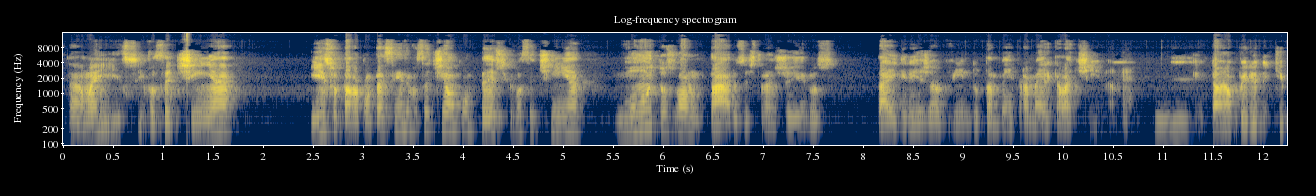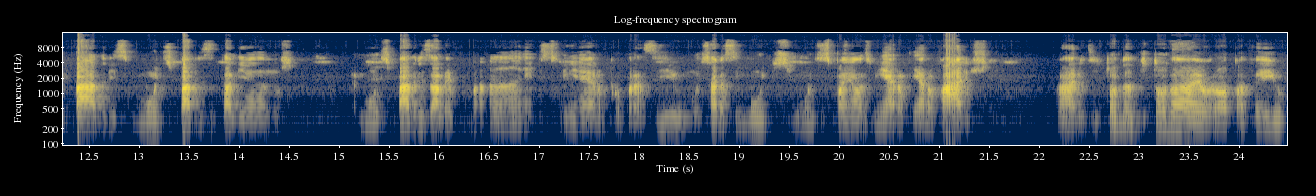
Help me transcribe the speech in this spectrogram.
Então, é isso. E você tinha. Isso estava acontecendo e você tinha um contexto que você tinha muitos voluntários estrangeiros da igreja vindo também para a América Latina, né? Uhum. Então é um período em que padres, muitos padres italianos, muitos padres alemães vieram para o Brasil, muitos, sabe assim, muitos, muitos espanhóis vieram, vieram vários, vários de toda de toda a Europa veio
